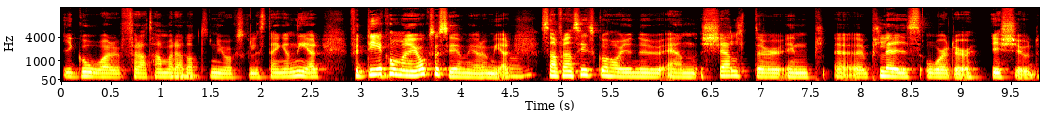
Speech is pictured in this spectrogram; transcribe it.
igår för att han var rädd att New York skulle stänga ner. För det kommer man ju också se mer och mer. San Francisco har ju nu en shelter in eh, place order issued.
